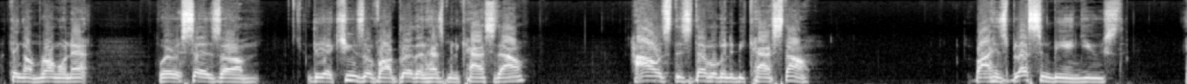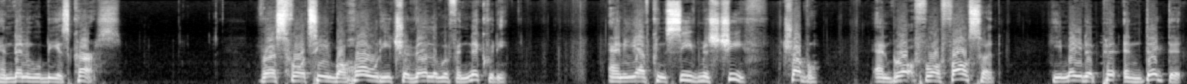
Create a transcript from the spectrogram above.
I think I'm wrong on that, where it says, um, The accuser of our brethren has been cast down. How is this devil going to be cast down? By his blessing being used, and then it will be his curse. Verse 14 Behold, he travaileth with iniquity, and he hath conceived mischief trouble, and brought forth falsehood. He made a pit and digged it,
